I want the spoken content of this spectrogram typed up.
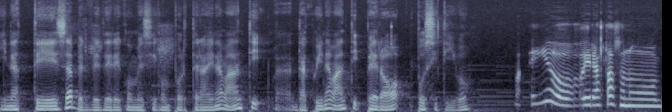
in attesa per vedere come si comporterà in avanti, da qui in avanti, però positivo. Ma io in realtà sono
